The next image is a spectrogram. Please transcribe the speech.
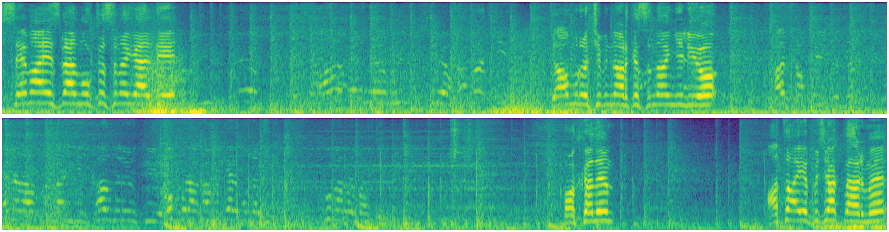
Sema ezber noktasına geldi. Yağmur rakibinin arkasından geliyor. Aç kapıyı kızım. Hemen altından gir. Kaldır örtüyü. Oku rakamı gel burada bir. Bu kadar basit. Bakalım hata yapacaklar mı?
